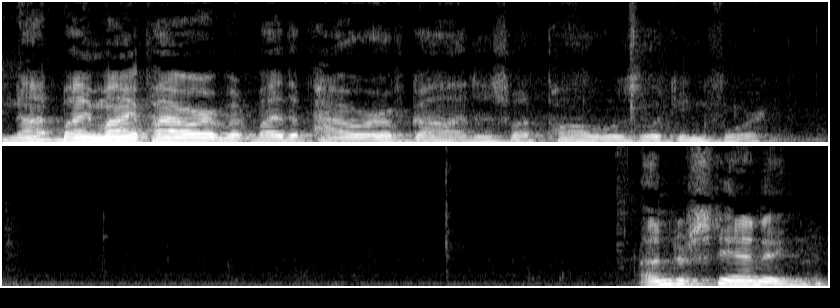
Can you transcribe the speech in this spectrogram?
Not by my power, but by the power of God, is what Paul was looking for. Understanding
